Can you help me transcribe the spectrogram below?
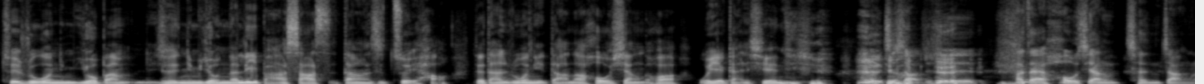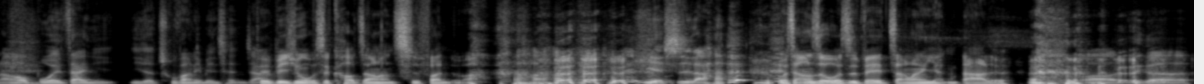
所以如果你们有办，就是你们有能力把它杀死，当然是最好。对，但是如果你打到后巷的话，我也感谢你，至少就是它在后巷成长，然后不会在你你的厨房里面成长。对，毕竟我是靠蟑螂吃饭的嘛。也是啦，我常常说我是被蟑螂养大的。哦，这个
